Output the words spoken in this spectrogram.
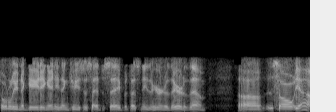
totally negating anything Jesus had to say, but that's neither here nor there to them. Uh, so yeah,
